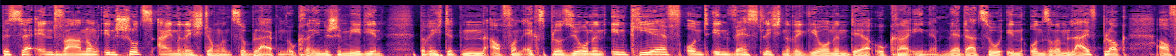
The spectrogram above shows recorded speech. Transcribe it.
bis zur Entwarnung in Schutzeinrichtungen zu bleiben. Ukrainische Medien berichteten auch von Explosionen in Kiew und in westlichen Regionen der Ukraine. Mehr dazu in unserem Live-Blog auf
